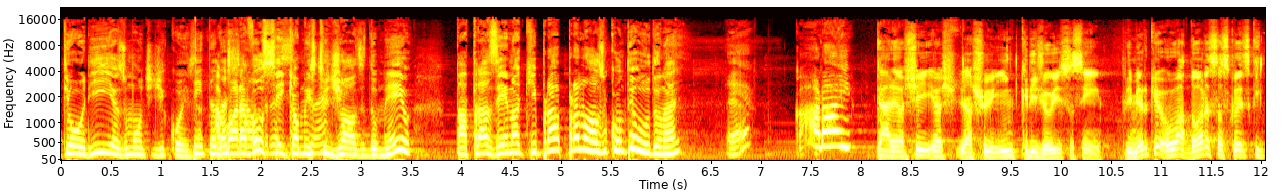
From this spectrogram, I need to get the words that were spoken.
teorias, um monte de coisa. Tentando Agora você, outras, que é uma né? estudiosa do meio, tá trazendo aqui pra, pra nós o conteúdo, né? É. Carai. Cara, eu achei, eu acho, eu acho incrível isso, assim. Primeiro que eu adoro essas coisas que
